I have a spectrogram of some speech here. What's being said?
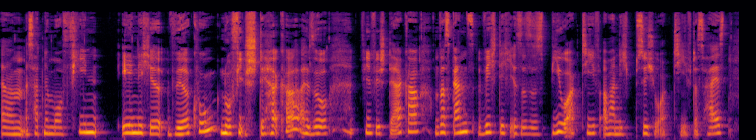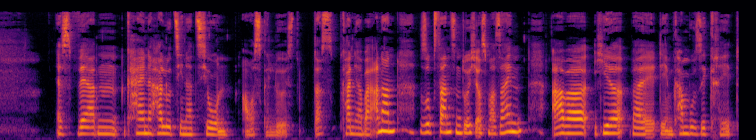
Ähm, es hat eine Morphin-ähnliche Wirkung, nur viel stärker, also viel, viel stärker. Und was ganz wichtig ist, es ist bioaktiv, aber nicht psychoaktiv. Das heißt, es werden keine Halluzinationen ausgelöst. Das kann ja bei anderen Substanzen durchaus mal sein, aber hier bei dem Cambosekret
